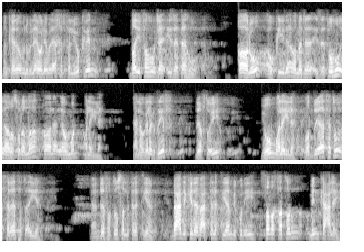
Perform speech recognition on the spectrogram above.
من كان يؤمن بالله واليوم الآخر فليكرم ضيفه جائزته. قالوا أو قيل وما جائزته يا رسول الله؟ قال يوم وليلة. يعني لو جالك ضيف ضيافته إيه؟ يوم وليلة. والضيافة ثلاثة أيام. يعني الضيافة بتوصل لثلاثة أيام. بعد كده بعد ثلاثة أيام بيكون إيه؟ صدقة منك عليه.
